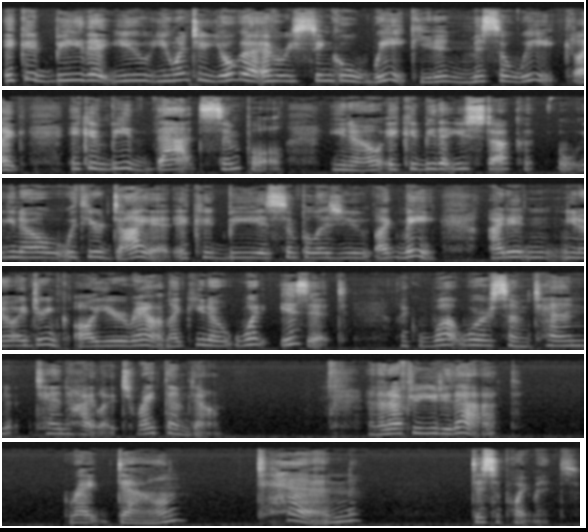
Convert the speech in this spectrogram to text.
it could be that you you went to yoga every single week you didn't miss a week like it can be that simple you know it could be that you stuck you know with your diet. It could be as simple as you like me. I didn't you know i drink all year round. Like you know what is it? Like what were some 10 10 highlights? Write them down. And then after you do that write down 10 disappointments.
